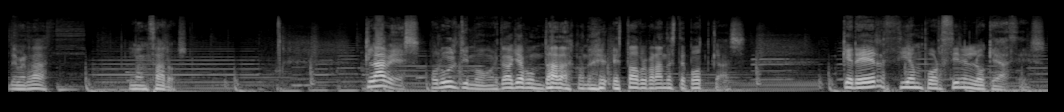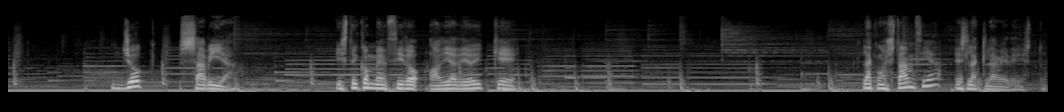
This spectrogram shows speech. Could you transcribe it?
de verdad, lanzaros. Claves, por último, que tengo aquí apuntadas cuando he estado preparando este podcast. Creer 100% en lo que haces. Yo sabía y estoy convencido a día de hoy que la constancia es la clave de esto.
